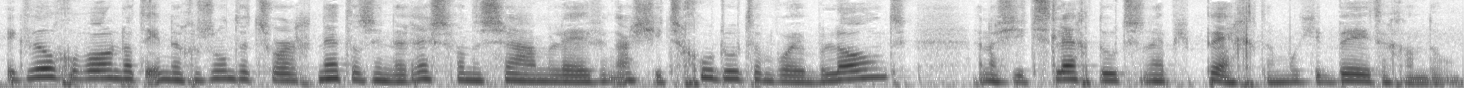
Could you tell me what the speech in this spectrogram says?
Ik wil gewoon dat in de gezondheidszorg, net als in de rest van de samenleving... als je iets goed doet, dan word je beloond. En als je iets slecht doet, dan heb je pech. Dan moet je het beter gaan doen.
